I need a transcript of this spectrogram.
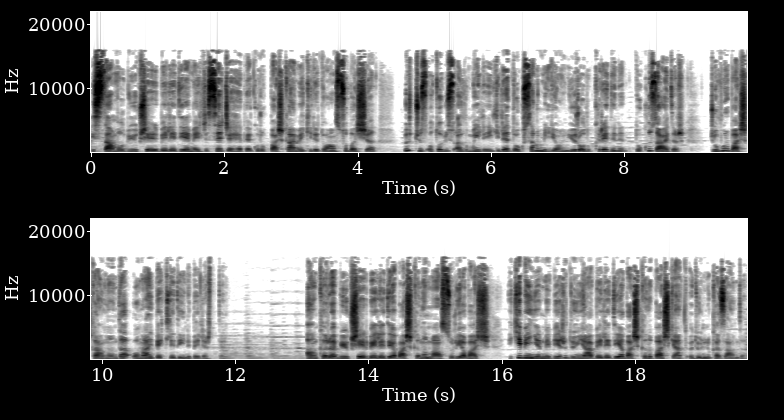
İstanbul Büyükşehir Belediye Meclisi CHP Grup Başkan Vekili Doğan Subaşı, 300 otobüs alımı ile ilgili 90 milyon euroluk kredinin 9 aydır Cumhurbaşkanlığında onay beklediğini belirtti. Ankara Büyükşehir Belediye Başkanı Mansur Yavaş, 2021 Dünya Belediye Başkanı Başkent ödülünü kazandı.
